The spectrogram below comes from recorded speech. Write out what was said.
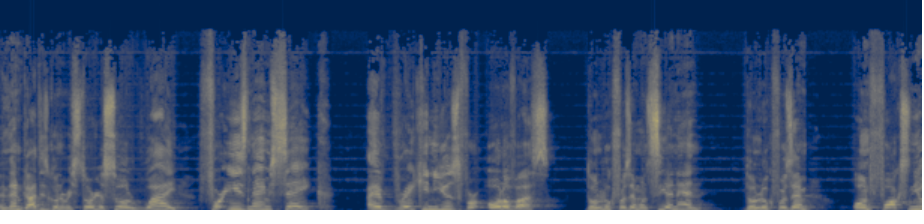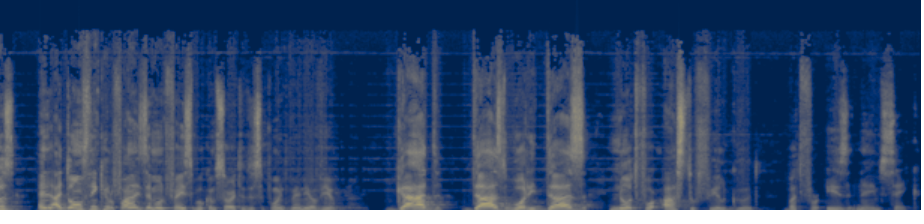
And then God is going to restore your soul. Why? For His name's sake. I have breaking news for all of us. Don't look for them on CNN. Don't look for them on Fox News. And I don't think you'll find them on Facebook. I'm sorry to disappoint many of you. God does what He does not for us to feel good, but for His name's sake.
